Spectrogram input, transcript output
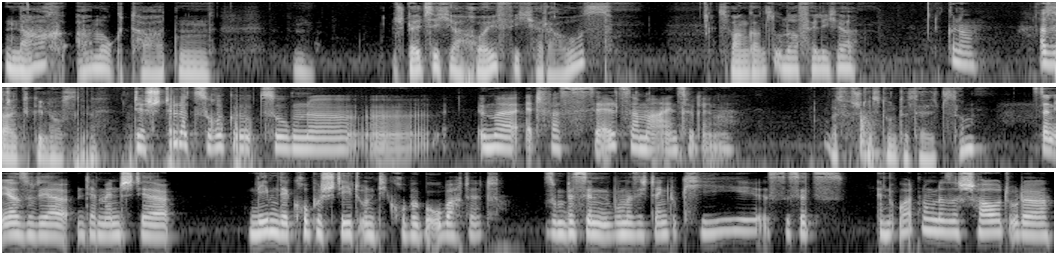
nach Amoktaten stellt sich ja häufig heraus, es war ein ganz unauffälliger genau. also Zeitgenosse. Der stille, zurückgezogene, äh, immer etwas seltsame Einzelgänger. Was verstehst du unter seltsam? Ist dann eher so der, der Mensch, der neben der Gruppe steht und die Gruppe beobachtet. So ein bisschen, wo man sich denkt, okay, ist das jetzt in Ordnung, dass er schaut oder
